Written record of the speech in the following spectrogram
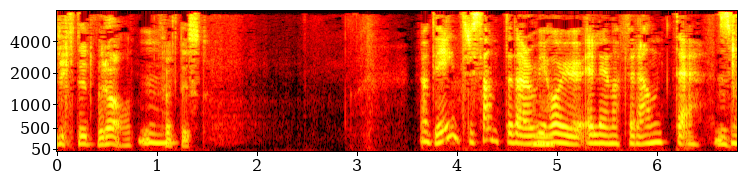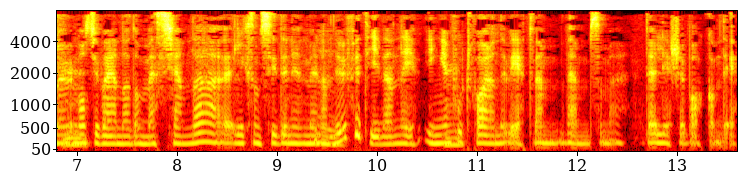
Riktigt bra Mm. faktiskt. Ja, det är intressant det där och vi har ju Elena Ferrante som är, måste ju vara en av de mest kända liksom pseudonymerna nu för tiden. Ingen fortfarande vet vem, vem som är, döljer sig bakom det.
